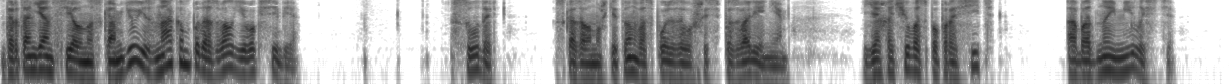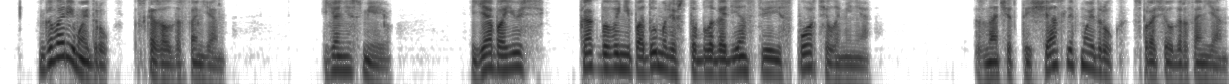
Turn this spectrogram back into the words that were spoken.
Д'Артаньян сел на скамью и знаком подозвал его к себе. «Сударь», — сказал Мушкетон, воспользовавшись позволением, — «я хочу вас попросить об одной милости». «Говори, мой друг», — сказал Д'Артаньян. «Я не смею. Я боюсь, как бы вы ни подумали, что благоденствие испортило меня». «Значит, ты счастлив, мой друг?» — спросил Д'Артаньян.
